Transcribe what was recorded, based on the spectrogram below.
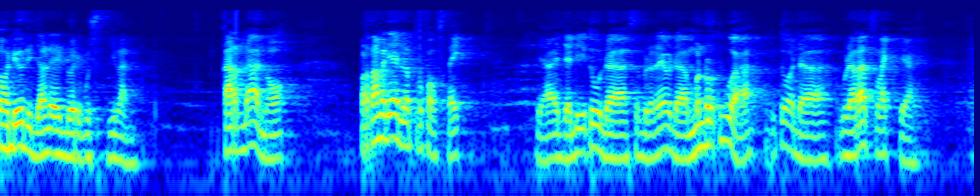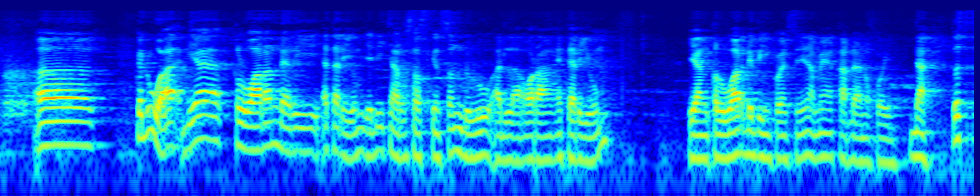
Toh dia udah jalan dari 2009. Cardano, pertama dia adalah proof of stake. Ya, jadi itu udah sebenarnya udah menurut gua itu ada udah red flag ya. Uh, kedua, dia keluaran dari Ethereum. Jadi Charles Hoskinson dulu adalah orang Ethereum yang keluar dari bikin coin sendiri namanya Cardano Coin. Nah, terus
